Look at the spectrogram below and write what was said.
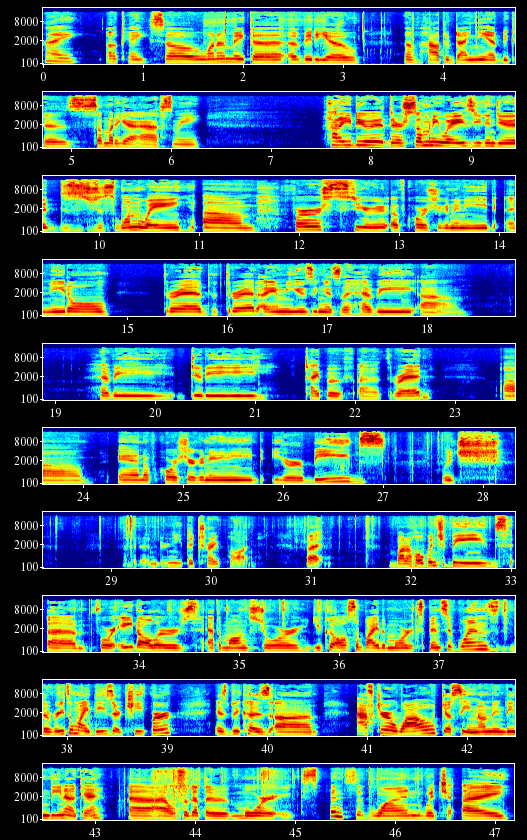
Hi. Okay, so I want to make a, a video of how to dañe because somebody had asked me, how do you do it? There's so many ways you can do it. This is just one way. Um, first, you're of course you're going to need a needle, thread. The thread I am using is a heavy, um, heavy duty type of uh, thread. Um, and of course you're going to need your beads, which have it underneath the tripod. But I bought a whole bunch of beads um, for $8 at the Hmong store. You could also buy the more expensive ones. The reason why these are cheaper is because uh, after a while, Justine, no nindindina, okay? Uh, I also got the more expensive one, which I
